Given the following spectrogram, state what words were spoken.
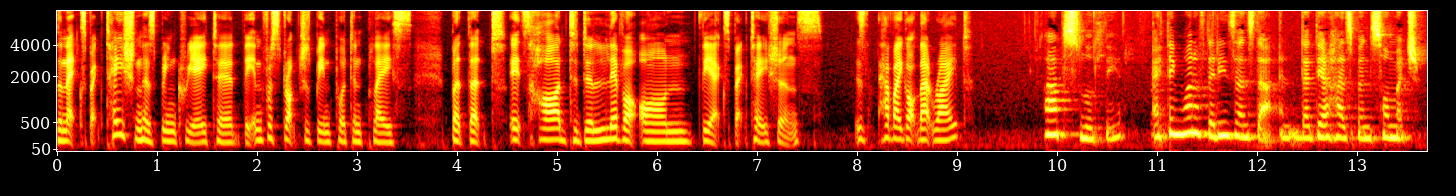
an expectation has been created, the infrastructure has been put in place, but that it's hard to deliver on the expectations. Is, have I got that right? Absolutely. I think one of the reasons that, that there has been so much,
